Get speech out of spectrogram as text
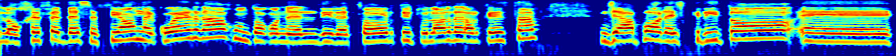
los jefes de sección de cuerda junto con el el director titular de la orquesta, ya por escrito eh,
